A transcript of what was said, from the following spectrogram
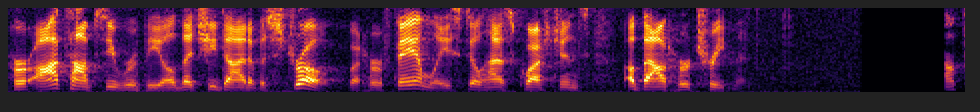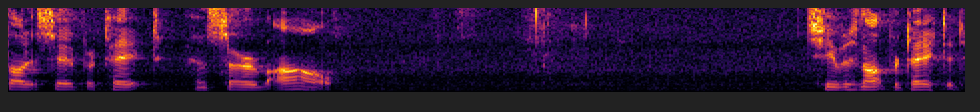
Her autopsy revealed that she died of a stroke, but her family still has questions about her treatment. I thought it said protect and serve all. She was not protected.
